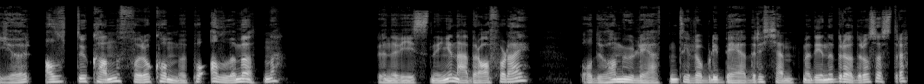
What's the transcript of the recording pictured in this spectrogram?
Gjør alt du kan for å komme på alle møtene. Undervisningen er bra for deg, og du har muligheten til å bli bedre kjent med dine brødre og søstre.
